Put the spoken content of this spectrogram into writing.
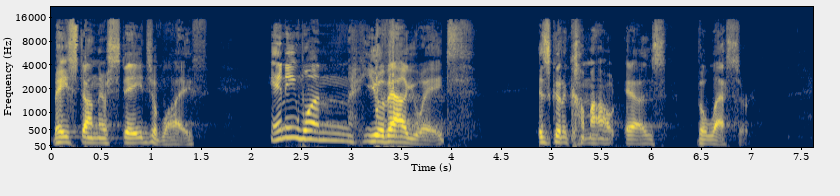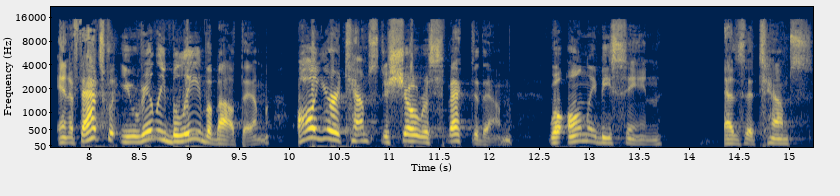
based on their stage of life, anyone you evaluate is going to come out as the lesser. And if that's what you really believe about them, all your attempts to show respect to them will only be seen as attempts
